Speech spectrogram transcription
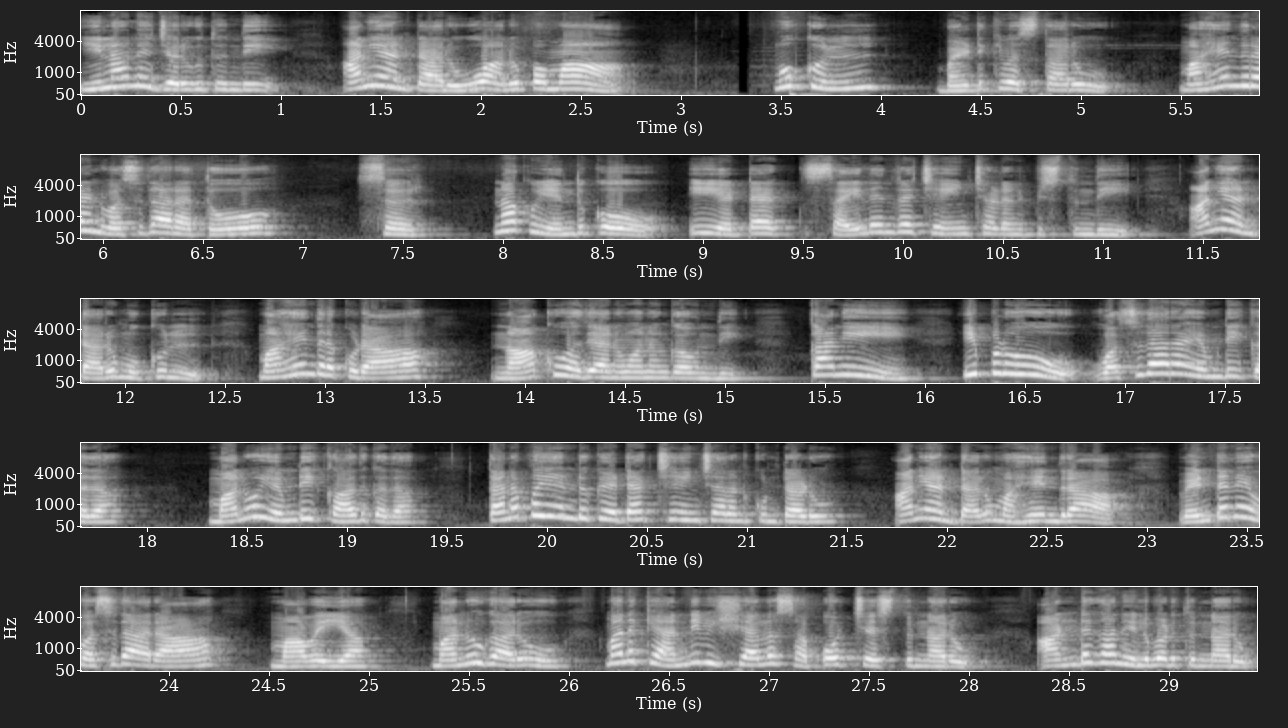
ఇలానే జరుగుతుంది అని అంటారు అనుపమ. ముకుల్ బయటికి వస్తారు. మహేంద్ర అండ్ వసుధారాతో సార్ నాకు ఎందుకో ఈ అటాక్ శైలేంద్ర చేయించాడనిపిస్తుంది అని అంటారు ముకుల్. మహేంద్ర కూడా నాకు అదే అనుమానంగా ఉంది. కానీ ఇప్పుడు వసుధార ఎండీ కదా? మను ఎండీ కాదు కదా? తనపై ఎందుకు అటాక్ చేయించాలనుకుంటాడు? అని అంటారు మహేంద్ర. వెంటనే వసుధార మావయ్య మను గారు మనకి అన్ని విషయాల్లో సపోర్ట్ చేస్తున్నారు. అండగా నిలబడుతున్నారు.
